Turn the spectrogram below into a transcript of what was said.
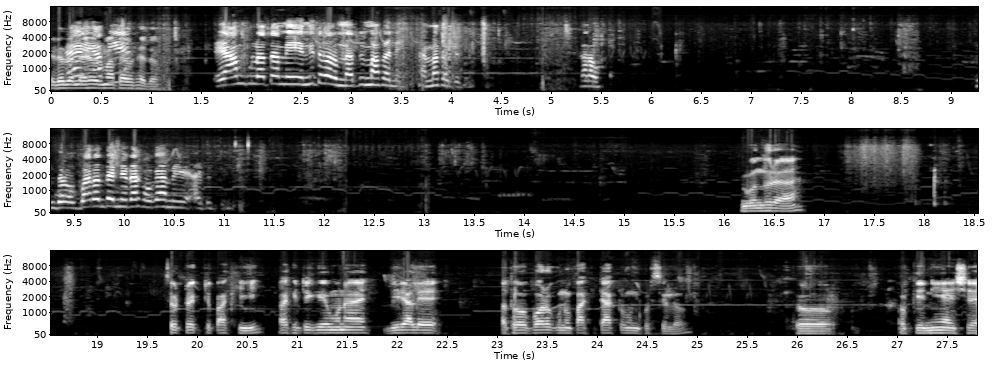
এটা তাহলে এই, মাথায় উঠে দাও। এই আমগুলা তো আমি নিতে পারব না তুই মাথায় নেই আমি মাথায় দেবো দাঁড়াও। দাও বারান্দায় নিয়ে রাখো আমি আইতেছি বন্ধুরা ছোট্ট একটি পাখি। পাখিটিকে মনে হয় বিড়ালে অথবা বড় কোনো পাখিটা আক্রমণ করছিল। তো ওকে নিয়ে এসে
